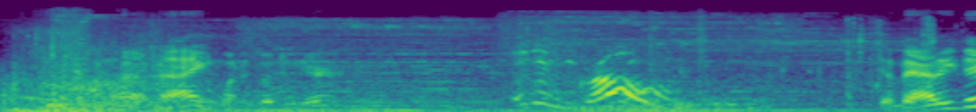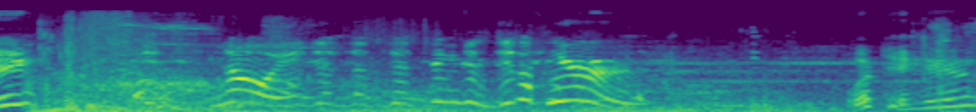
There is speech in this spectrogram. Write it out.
Uh, I ain't wanna go through there. It just grows. The bounty thing? It, no, it just, the, the thing just disappeared. What the hell?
